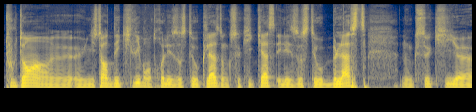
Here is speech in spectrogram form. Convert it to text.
tout le temps euh, une histoire d'équilibre entre les ostéoclastes, donc ceux qui cassent, et les ostéoblastes, donc ceux qui euh,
